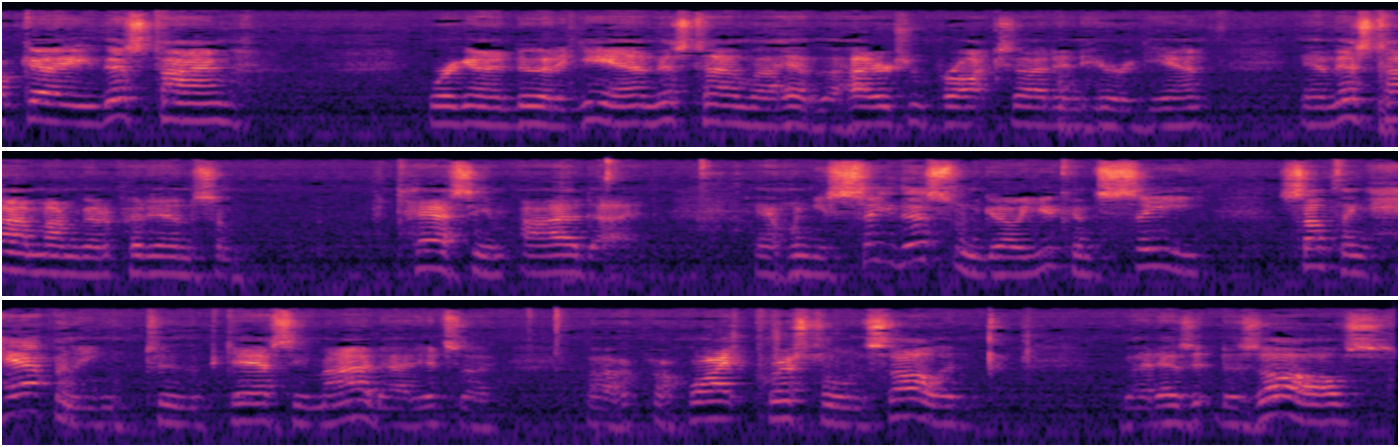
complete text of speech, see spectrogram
Okay, this time we're going to do it again. This time I have the hydrogen peroxide in here again. And this time I'm going to put in some potassium iodide. And when you see this one go, you can see something happening to the potassium iodide. It's a, a, a white crystalline solid, but as it dissolves,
